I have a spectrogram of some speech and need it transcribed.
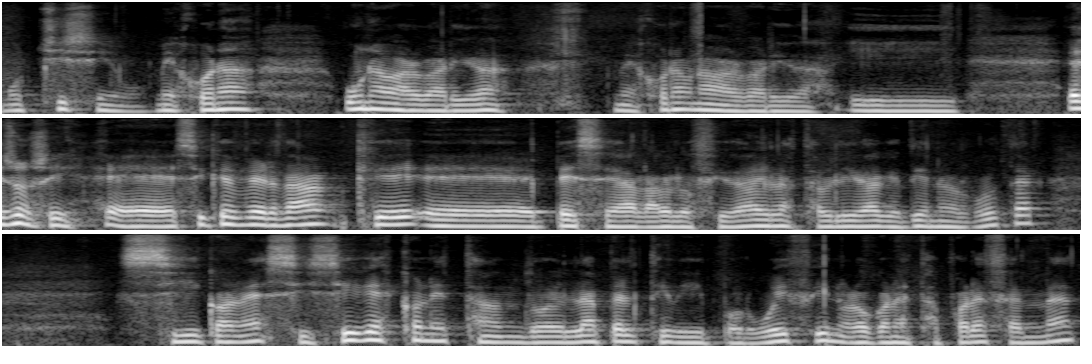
muchísimo, mejora una barbaridad, mejora una barbaridad. Y eso sí, eh, sí que es verdad que eh, pese a la velocidad y la estabilidad que tiene el router, si, si sigues conectando el Apple TV por Wi-Fi, no lo conectas por Ethernet,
